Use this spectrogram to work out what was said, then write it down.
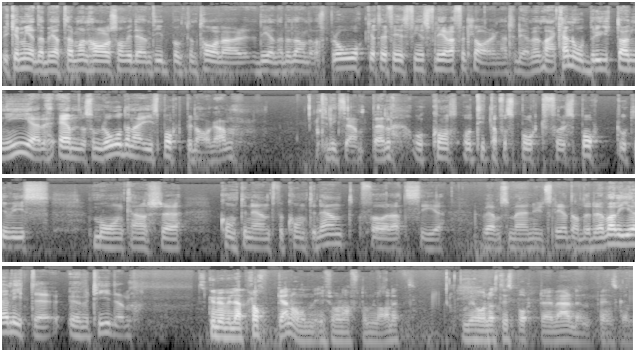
vilka medarbetare man har som vid den tidpunkten talar det ena eller det andra språket. Det finns, finns flera förklaringar till det. Men man kan nog bryta ner ämnesområdena i sportbilagan till exempel och, och titta på sport för sport och i viss mån kanske kontinent för kontinent för att se vem som är nyhetsledande. Det varierar lite över tiden. Skulle du vilja plocka någon ifrån Aftonbladet? Om vi håller oss till sportvärlden för en skull.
